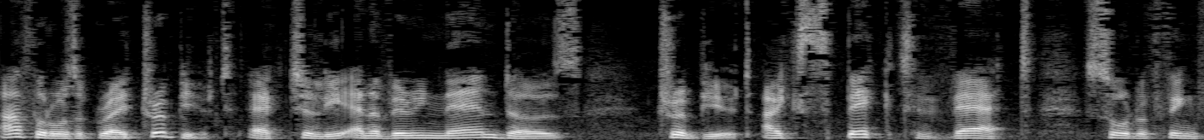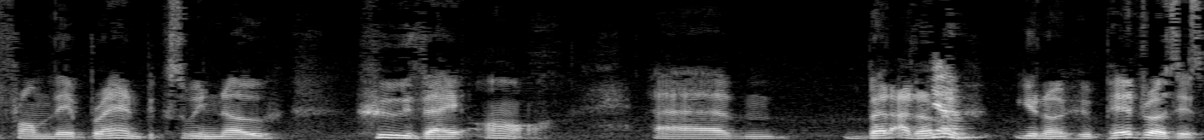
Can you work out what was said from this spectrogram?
I thought it was a great tribute, actually, and a very Nando's tribute. I expect that sort of thing from their brand because we know who they are. Um, but I don't Yeah. know, you know, who Pedro's is.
